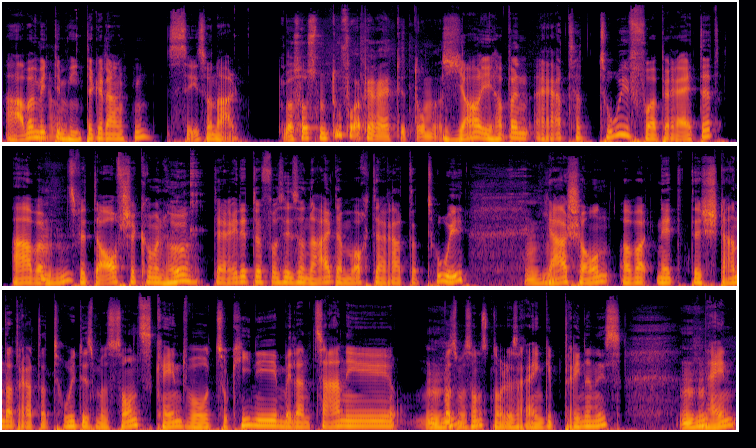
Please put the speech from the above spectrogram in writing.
Aber genau. mit dem Hintergedanken saisonal. Was hast denn du vorbereitet, Thomas? Ja, ich habe ein Ratatouille vorbereitet, aber mhm. jetzt wird der Aufschlag kommen, der redet da von saisonal, der macht der Ratatouille. Mhm. Ja, schon, aber nicht das Standard Ratatouille, das man sonst kennt, wo Zucchini, Melanzani, mhm. was man sonst noch alles reingibt, drinnen ist. Mhm. Nein,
